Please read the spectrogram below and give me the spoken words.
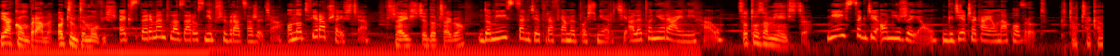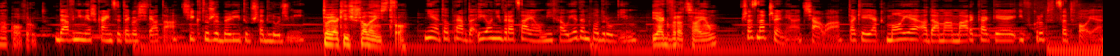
Jaką bramę? O czym ty mówisz? Eksperyment Lazarus nie przywraca życia. On otwiera przejście. Przejście do czego? Do miejsca, gdzie trafiamy po śmierci, ale to nie raj, Michał. Co to za miejsce? Miejsce, gdzie oni żyją, gdzie czekają na powrót. Kto czeka na powrót? Dawni mieszkańcy tego świata, ci, którzy byli tu przed ludźmi. To jakieś szaleństwo. Nie, to prawda, i oni wracają, Michał, jeden po drugim. Jak wracają? Przeznaczenia, ciała, takie jak moje, Adama, Marka G i wkrótce twoje.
